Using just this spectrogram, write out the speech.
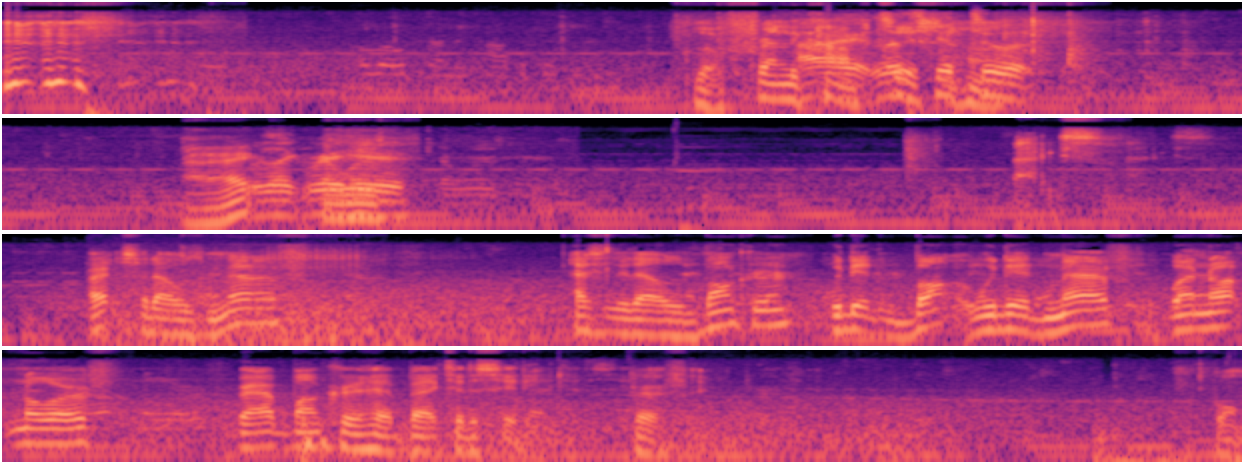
A little friendly competition. A Little friendly All right, competition. let's get to it. All right. We're like right here. Facts. Alright, so that was meth. Actually, that was bunker. We did bunk. We did meth. Went up north. Grab bunker. Head back to the city. Perfect. Boom.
